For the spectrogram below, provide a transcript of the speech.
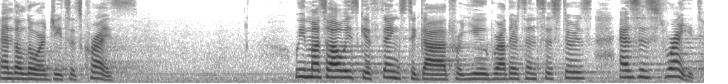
and the Lord Jesus Christ. We must always give thanks to God for you, brothers and sisters, as is right,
